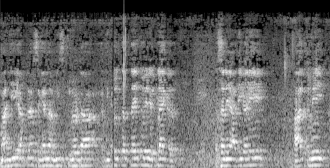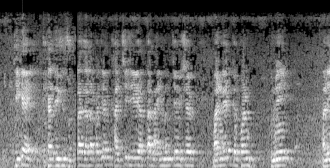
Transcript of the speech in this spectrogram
माझी आपल्या सगळ्यांना वीज पुरवठा अधिकृत करत नाही तुम्ही रिप्लाय करत नाही. असं नाही अधिकारी आज तुम्ही ठीक आहे एका दिवशी सुटला झाला पाहिजे आणि खालची जी आता लाईनमनचे म्हणजे विषय मांडले आहेत तो पण तुम्ही आणि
